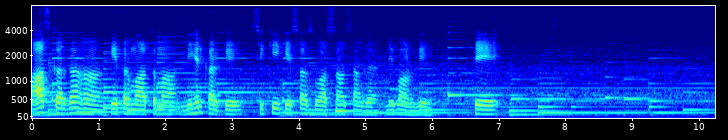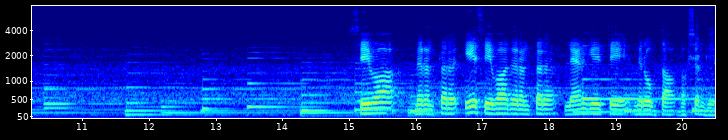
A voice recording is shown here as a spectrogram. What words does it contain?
ਆਸ ਕਰਦਾ ਹਾਂ ਕਿ ਪ੍ਰਮਾਤਮਾ ਮਿਹਰ ਕਰਕੇ ਸਿੱਖੀ ਕੇਸਾ ਸਵਾਸਾਂ ਸੰਗ ਨਿਭਾਉਣਗੇ ਤੇ ਸੇਵਾ ਨਿਰੰਤਰ, ਇਹ ਸੇਵਾ ਨਿਰੰਤਰ ਲੈਣਗੇ ਤੇ ਨਿਰੋਗਤਾ ਬਖਸ਼ਣਗੇ।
